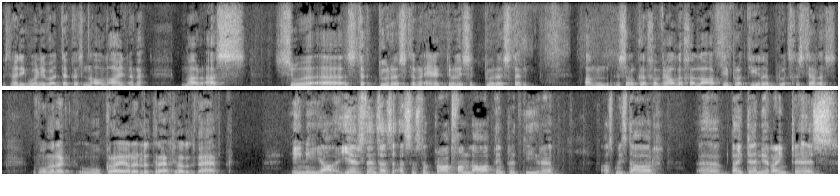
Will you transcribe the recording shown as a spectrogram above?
is nou die olie wat dik is en al daai dinge. Maar as so 'n uh, stuk toerusting, elektroniese toerusting aan sulke geweldige lae temperature blootgestel is, wonder ek hoe kry hulle dit reg dat dit werk? Nee, ja, eerstens as as ons nou praat van lae temperature, as mens daar uh buite in die ruimte is,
